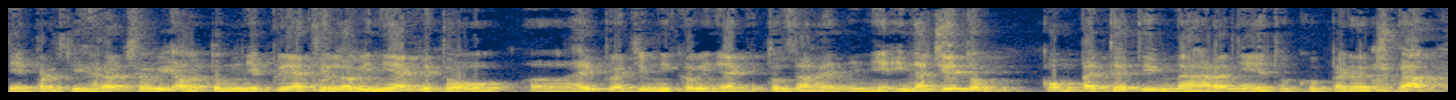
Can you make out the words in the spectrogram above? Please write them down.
nie proti hráčovi, ale tomu nepriateľovi nejaké to, e, hej, protivníkovi nejaké to zaranenie. Ináč je to kompetitívne hra, nie je to kooperačka.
